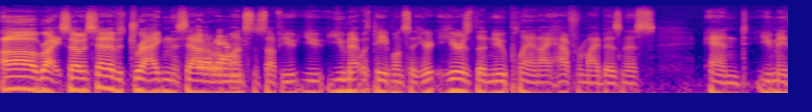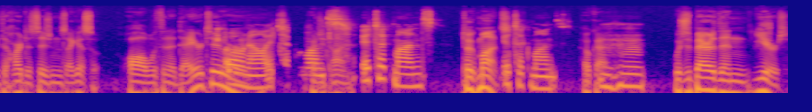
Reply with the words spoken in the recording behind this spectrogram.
Oh, right. So instead of dragging this out over Yeah. months and stuff, you you you met with people and said, "Here, here's the new plan I have for my business," and you made the hard decisions. I guess all within a day or two. Oh or no, it took months. It took months. took months. It took months, okay, hmm which is better than years.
